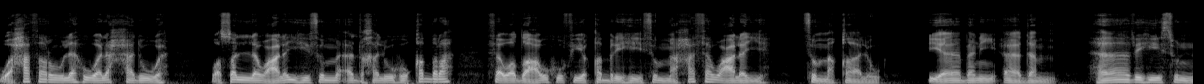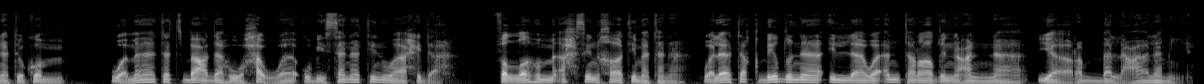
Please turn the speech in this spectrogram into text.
وحفروا له ولحدوه وصلوا عليه ثم أدخلوه قبره فوضعوه في قبره ثم حثوا عليه ثم قالوا يا بني آدم هذه سنتكم وماتت بعده حواء بسنة واحدة. فاللهم أحسن خاتمتنا ولا تقبضنا إلا وأنت راض عنا يا رب العالمين.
